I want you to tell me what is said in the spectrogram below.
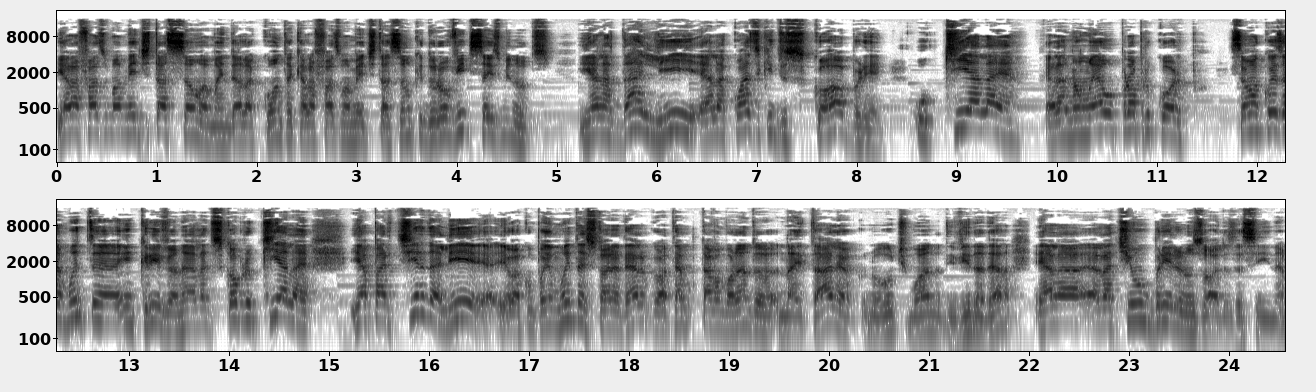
E ela faz uma meditação, a mãe dela conta que ela faz uma meditação que durou 26 minutos. E ela dali, ela quase que descobre o que ela é. Ela não é o próprio corpo isso é uma coisa muito eh, incrível, né? Ela descobre o que ela é. E a partir dali, eu acompanho muito a história dela, porque eu até estava morando na Itália no último ano de vida dela. ela, ela tinha um brilho nos olhos, assim, né?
